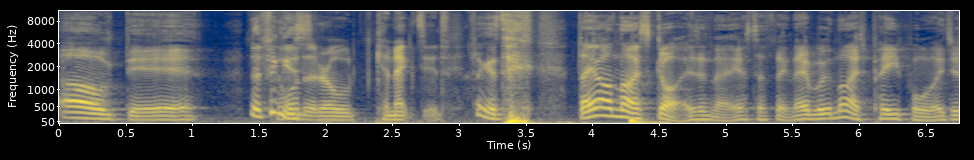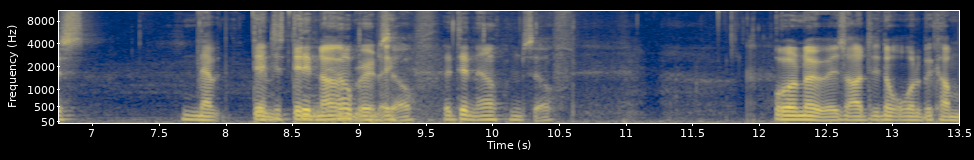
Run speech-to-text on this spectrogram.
oh dear. The thing no is, they're all connected. thing is, they are nice guys, isn't they? That's the thing. They were nice people. They just Never they didn't, just didn't, didn't, help really. himself. They didn't help himself. All I know is I did not want to become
